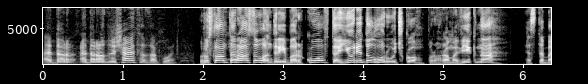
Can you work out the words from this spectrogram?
А. Это, это различается закон? Руслан Тарасов, Андрій Барков та Юрій Долгоручко. Програма Вікна СТБ.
